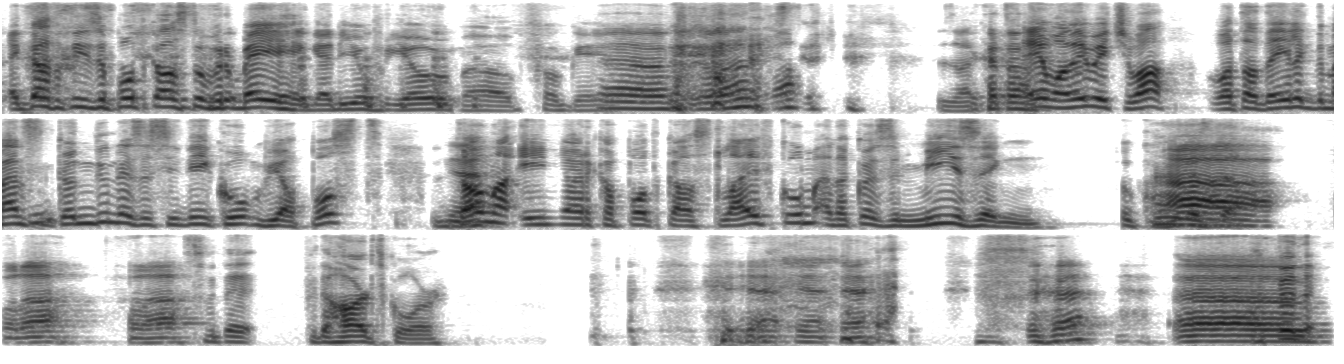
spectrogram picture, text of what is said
ik dacht dat deze podcast over mij ging en niet over jou. Maar oké. eh, ja, ja. Dus dat- ik Hey, maar nee, weet je wat? Wat dat eigenlijk de mensen kunnen doen, is een cd kopen via post. Dan naar één jaar podcast live komen en dan kunnen ze meezingen. Hoe cool is dat? Ah, voilà, Dat voilà. is voor de, voor de hardcore. Ja, ja, ja. Je Ehm, kunt,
